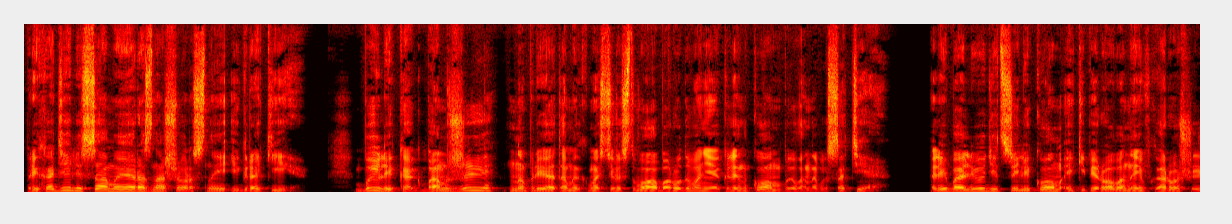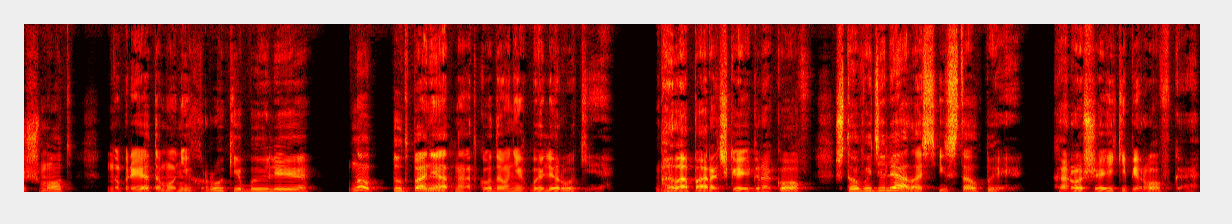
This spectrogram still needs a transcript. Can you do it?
Приходили самые разношерстные игроки. Были как бомжи, но при этом их мастерство оборудования клинком было на высоте либо люди, целиком экипированные в хороший шмот, но при этом у них руки были... Ну, тут понятно, откуда у них были руки. Была парочка игроков, что выделялось из толпы. Хорошая экипировка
